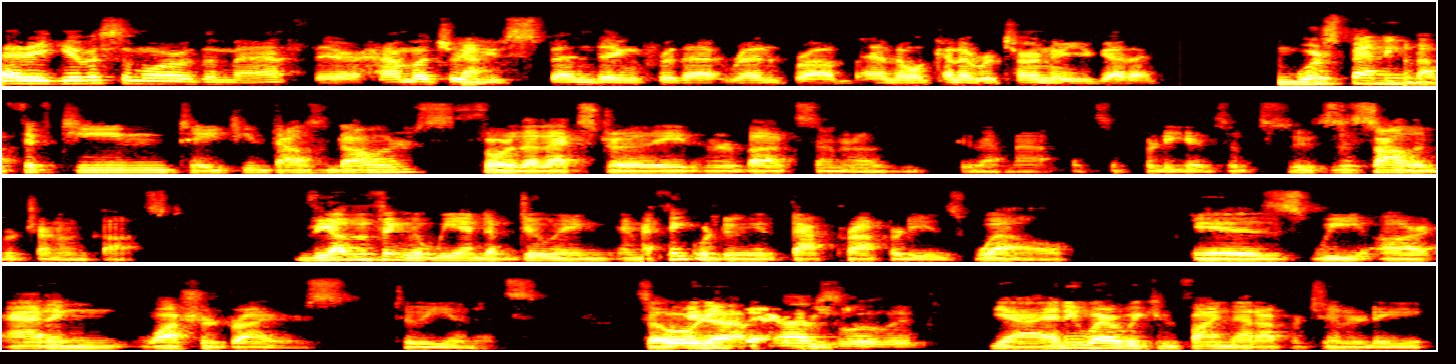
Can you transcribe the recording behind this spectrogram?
Eddie, give us some more of the math there. How much are Yeah. you spending for that rent, Rob? And what kind of return are you getting? We're spending about fifteen to eighteen thousand dollars for that extra eight hundred bucks. I don't know, do that math. That's a pretty good. So it's, it's a solid return on cost. The other thing that we end up doing, and I think we're doing it at that property as well, is we are adding washer dryers to the units. So oh, yeah, anywhere we- absolutely. yeah, anywhere we can find that opportunity,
